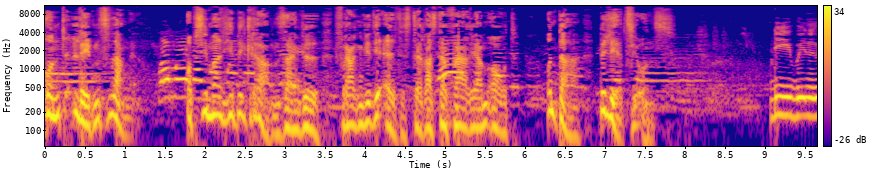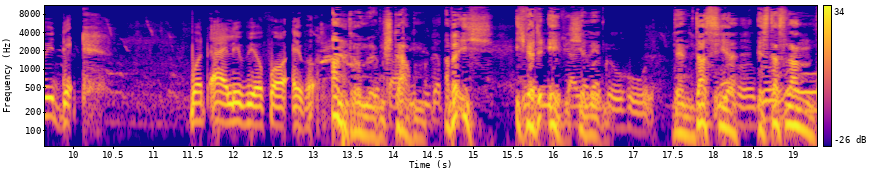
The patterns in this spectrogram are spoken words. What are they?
Und lebenslange. Ob sie mal hier begraben sein will, fragen wir die älteste Rastafari am Ort. Und da belehrt sie uns. Andere mögen sterben, aber ich, ich werde ewig hier leben. Denn das hier ist das Land,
